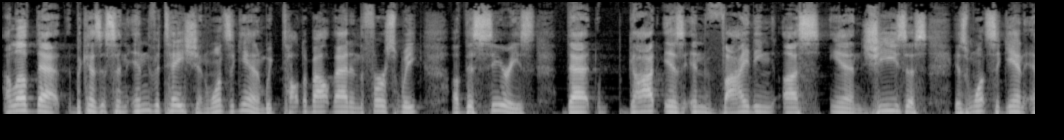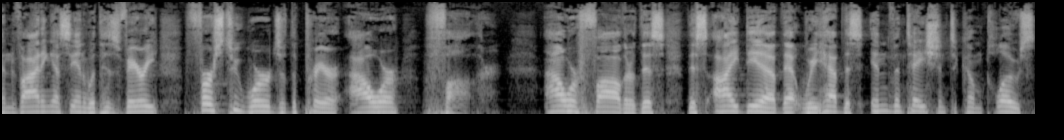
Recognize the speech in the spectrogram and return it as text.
I love that because it's an invitation. Once again, we talked about that in the first week of this series that God is inviting us in. Jesus is once again inviting us in with his very first two words of the prayer, Our Father our Father, this, this idea that we have this invitation to come close.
